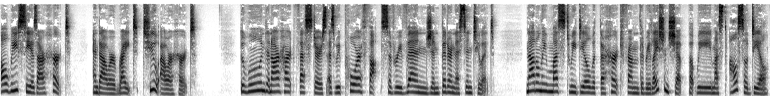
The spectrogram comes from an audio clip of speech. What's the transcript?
All we see is our hurt and our right to our hurt. The wound in our heart festers as we pour thoughts of revenge and bitterness into it. Not only must we deal with the hurt from the relationship, but we must also deal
